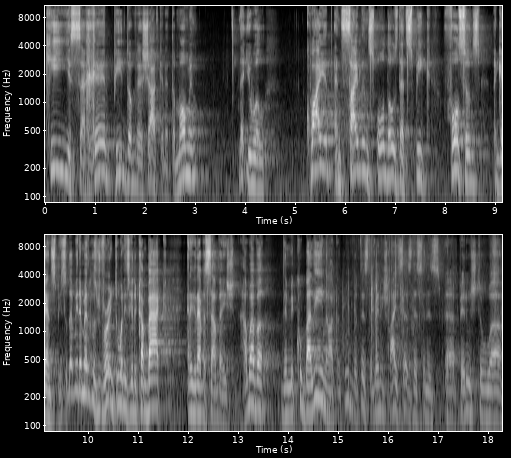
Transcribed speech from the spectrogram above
Ki yisacher pidov reshaker. At the moment that you will quiet and silence all those that speak falsehoods against me. So David HaMelech is referring to when he's going to come back and he's going to have a salvation. However, the Mikubalim, and I'll conclude with this, the Ben Ish Chai says this in his uh, Perush to uh,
